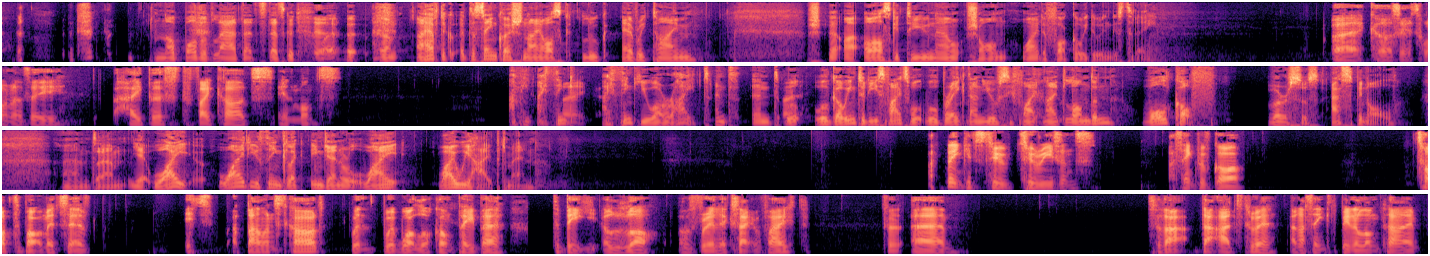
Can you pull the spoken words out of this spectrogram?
Not bothered, lad. That's that's good. Uh, uh, um, I have to the same question I ask Luke every time. Sh- uh, I'll ask it to you now, Sean. Why the fuck are we doing this today? Because it's one of the hypest fight cards in months. I mean, I think Right. I think you are right, and and we'll we'll go into these fights. We'll we'll break down UFC Fight Night London, Volkov versus Aspinall, and um, yeah, why why do you think like in general why why we hyped, man? I think it's two two reasons. I think we've got top to bottom. It's a it's a balanced card with with what look on paper to be a lot of really exciting fights. So um, so that that adds to it, and I think it's been a long time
